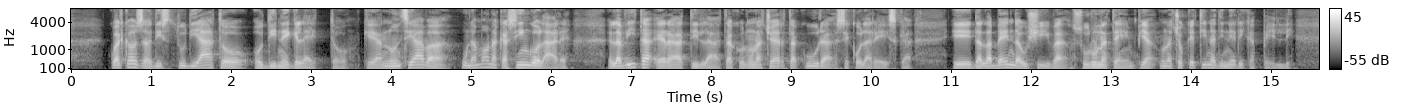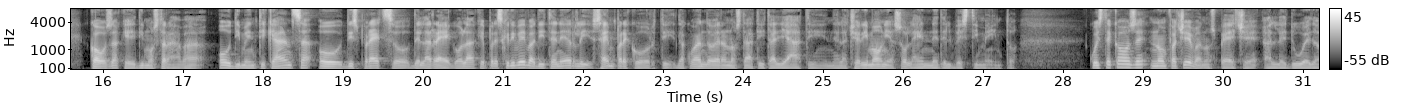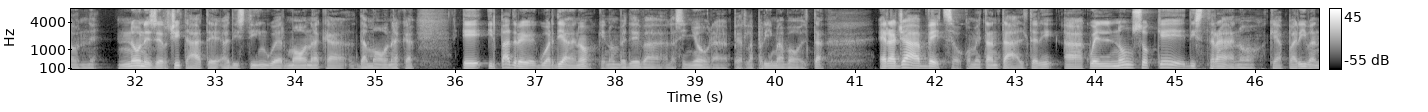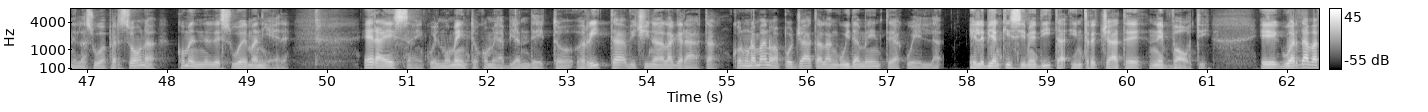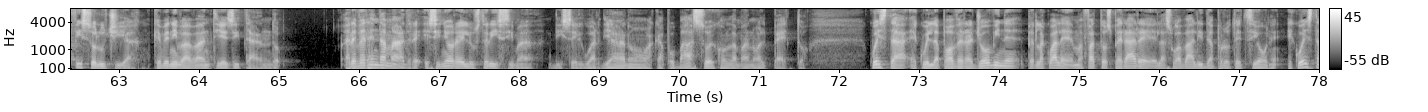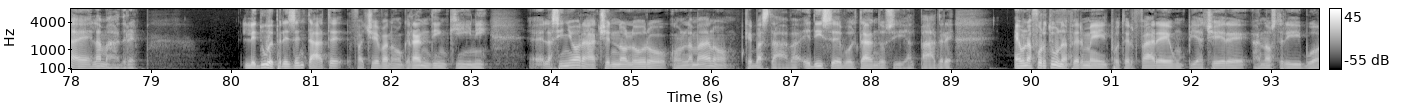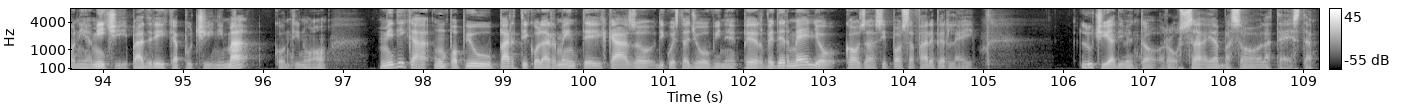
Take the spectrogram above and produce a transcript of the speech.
qualcosa di studiato o di negletto che annunziava una monaca singolare. La vita era attillata con una certa cura secolaresca e dalla benda usciva, sur una tempia, una ciocchettina di neri capelli, cosa che dimostrava o dimenticanza o disprezzo della regola che prescriveva di tenerli sempre corti da quando erano stati tagliati nella cerimonia solenne del vestimento. Queste cose non facevano specie alle due donne, non esercitate a distinguer monaca da monaca, e il padre guardiano, che non vedeva la signora per la prima volta, era già avvezzo, come tant'altri, a quel non so che di strano che appariva nella sua persona come nelle sue maniere. Era essa in quel momento, come abbiamo detto, ritta vicina alla grata, con una mano appoggiata languidamente a quella e le bianchissime dita intrecciate nei voti, e guardava fisso Lucia, che veniva avanti esitando. Reverenda madre e signora illustrissima, disse il guardiano a capo basso e con la mano al petto. Questa è quella povera giovine per la quale m'ha fatto sperare la sua valida protezione, e questa è la madre. Le due presentate facevano grandi inchini. Eh, la signora accennò loro con la mano che bastava e disse voltandosi al padre È una fortuna per me il poter fare un piacere a nostri buoni amici, i padri cappuccini, ma, continuò, mi dica un po' più particolarmente il caso di questa giovine per veder meglio cosa si possa fare per lei. Lucia diventò rossa e abbassò la testa.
